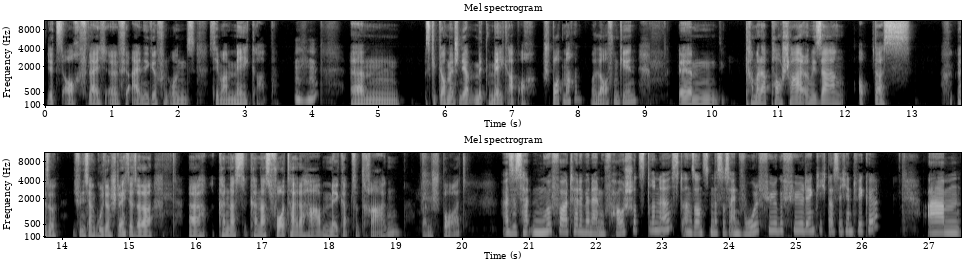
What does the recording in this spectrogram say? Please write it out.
Jetzt auch vielleicht äh, für einige von uns das Thema Make-up. Mhm. Ähm, es gibt ja auch Menschen, die ja mit Make-up auch Sport machen oder laufen gehen. Ähm, kann man da pauschal irgendwie sagen, ob das, also ich will nicht sagen gut oder schlecht ist, aber äh, kann, das, kann das Vorteile haben, Make-up zu tragen beim Sport? Also es hat nur Vorteile, wenn ein UV-Schutz drin ist. Ansonsten ist es ein Wohlfühlgefühl, denke ich, das ich entwickle. Ähm,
